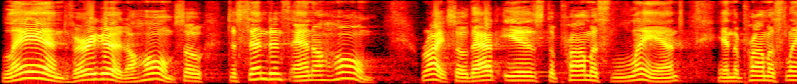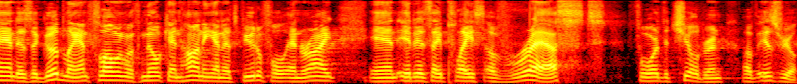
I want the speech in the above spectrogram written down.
land, very good, a home. So descendants and a home. Right, so that is the promised land, and the promised land is a good land flowing with milk and honey, and it's beautiful and right, and it is a place of rest for the children of Israel.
